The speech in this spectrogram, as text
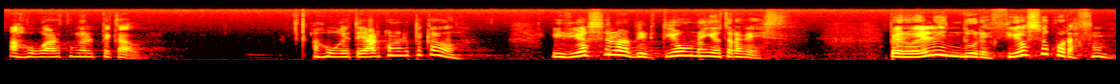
A jugar con el pecado, a juguetear con el pecado. Y Dios se lo advirtió una y otra vez. Pero él endureció su corazón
